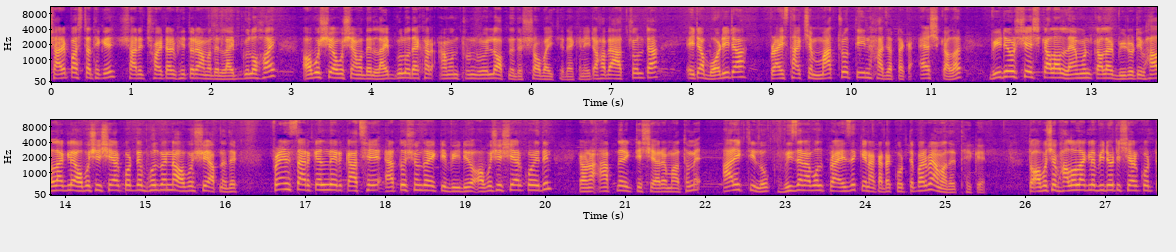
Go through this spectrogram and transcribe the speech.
সাড়ে পাঁচটা থেকে সাড়ে ছয়টার ভিতরে আমাদের লাইভগুলো হয়। অবশ্যই অবশ্যই আমাদের লাইভগুলো দেখার আমন্ত্রণ রইল আপনাদের সবাইকে। দেখেন, এটা হবে আঁচলটা, এটা বডিটা প্রাইস থাকছে মাত্র তিন হাজার টাকা অ্যাশ কালার ভিডিওর শেষ কালার লেমন কালার ভিডিওটি ভালো লাগলে অবশ্যই শেয়ার করতে ভুলবেন না। অবশ্যই আপনাদের ফ্রেন্ড সার্কেলের কাছে এত সুন্দর একটি ভিডিও অবশ্যই শেয়ার করে দিন। কারণ আপনার একটি শেয়ারের মাধ্যমে আরেকটি লোক রিজনেবল প্রাইসে কেনাকাটা করতে পারবে আমাদের থেকে। তো অবশ্যই ভালো লাগলে ভিডিওটি শেয়ার করতে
